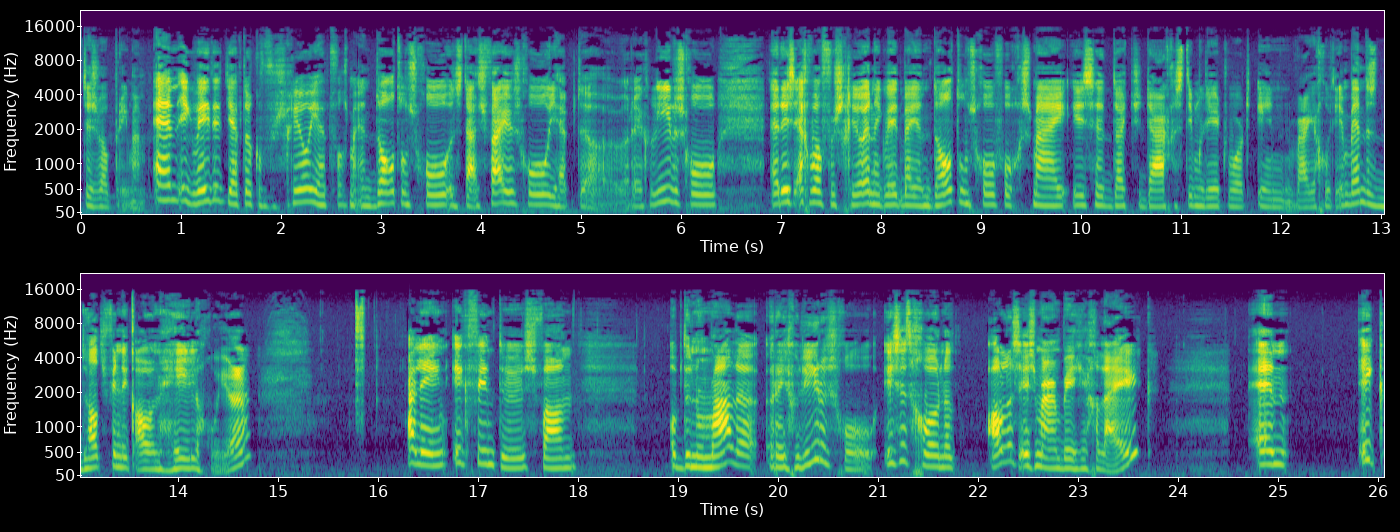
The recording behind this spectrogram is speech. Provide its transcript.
het is wel prima. En ik weet het, je hebt ook een verschil. Je hebt volgens mij een Dalton school, een Staats school. Je hebt de reguliere school. Er is echt wel verschil. En ik weet bij een Dalton school volgens mij is het dat je daar gestimuleerd wordt in waar je goed in bent. Dus dat vind ik al een hele goeie. Alleen, ik vind dus van op de normale reguliere school is het gewoon dat alles is maar een beetje gelijk. En ik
